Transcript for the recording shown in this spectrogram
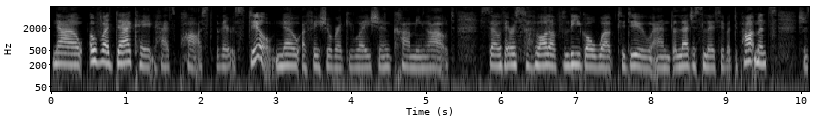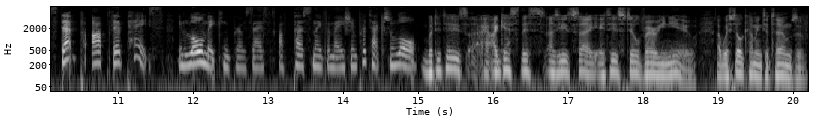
Now, over a decade has passed, but there is still no official regulation coming out. So there is a lot of legal work to do, and the legislative departments should step up their pace in lawmaking process of personal information protection law. But it is, I guess this, as you say, it is still very new. Uh, we're still coming to terms of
